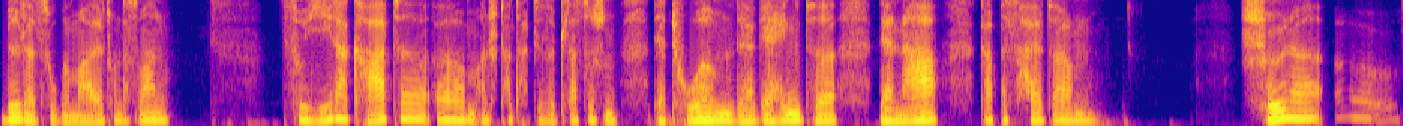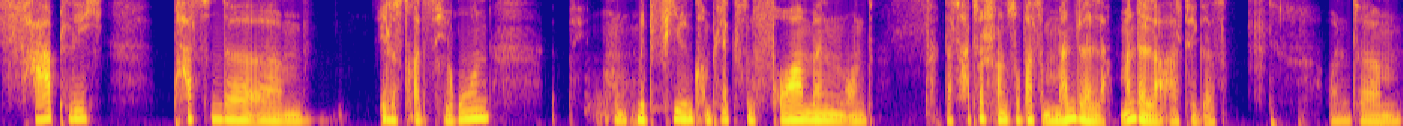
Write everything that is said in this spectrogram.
Bilder zugemalt und das waren zu jeder Karte, ähm, anstatt halt diese klassischen, der Turm, der Gehängte, der Nah, gab es halt ähm, schöne, äh, farblich passende ähm, Illustration mit vielen komplexen Formen und das hatte schon so was Mandel, Mandela-artiges. Und ähm,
